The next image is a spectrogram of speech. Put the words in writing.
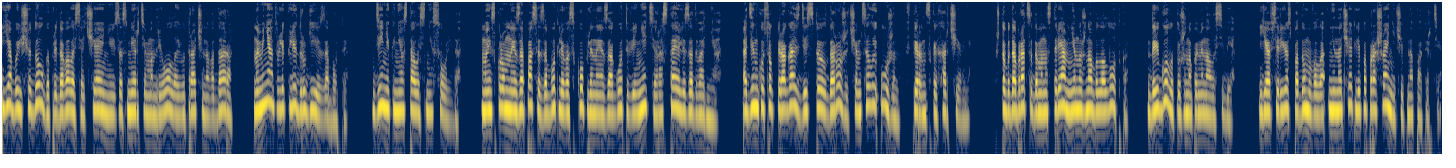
я бы еще долго предавалась отчаянию из-за смерти Монреола и утраченного дара, но меня отвлекли другие заботы. Денег не осталось ни сольда. Мои скромные запасы, заботливо скопленные за год в Венете, растаяли за два дня. Один кусок пирога здесь стоил дороже, чем целый ужин в пернской харчевне. Чтобы добраться до монастыря, мне нужна была лодка, да и голод уже напоминал о себе. Я всерьез подумывала, не начать ли попрошайничать на паперте.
